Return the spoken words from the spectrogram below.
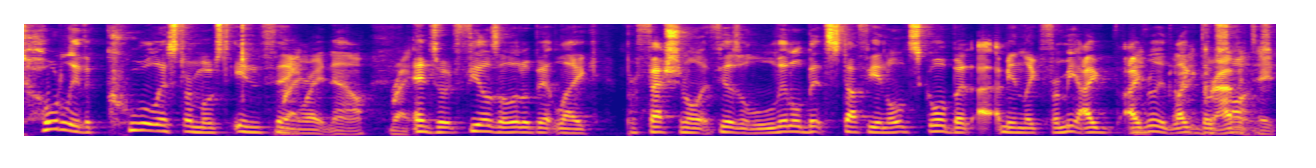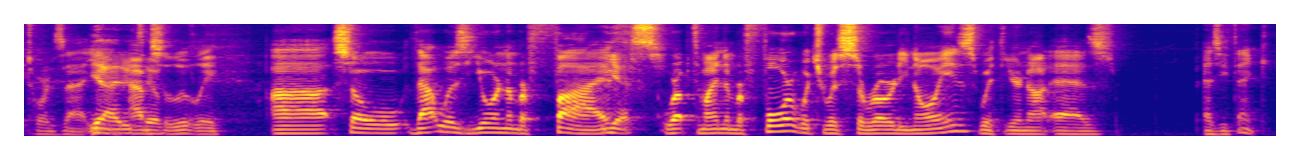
totally the coolest or most in thing Right. right, now. Right. And so it feels a little bit like professional. It feels a little bit stuffy and old school, but I I mean like for me I I really like I those gravitate songs. towards that. Yeah, Yeah, I do too. absolutely. Uh, so that was your number five. Yes. We're up to my number four, which was Sorority Noise with You're Not As As You Think.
